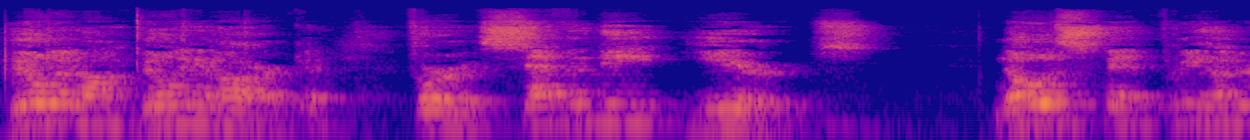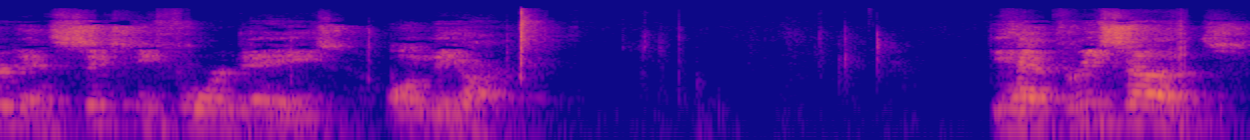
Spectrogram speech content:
building, ar- building an ark for 70 years. Noah spent 364 days on the ark. He had three sons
